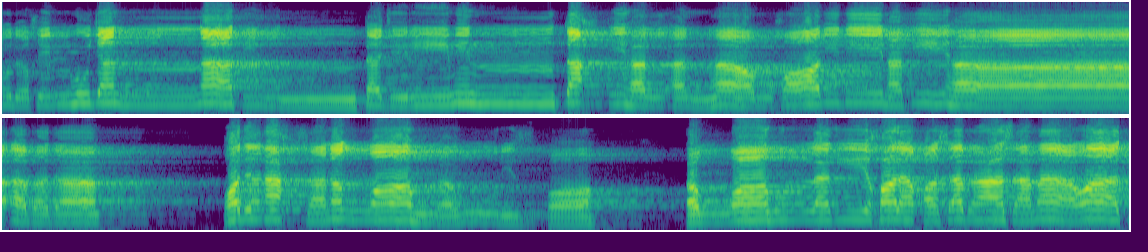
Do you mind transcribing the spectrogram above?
يدخله جنات تجري من تحتها الأنهار خالدين فيها أبدا. قد أحسن الله له رزقا. الله الذي خلق سبع سماوات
